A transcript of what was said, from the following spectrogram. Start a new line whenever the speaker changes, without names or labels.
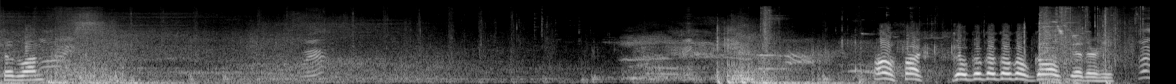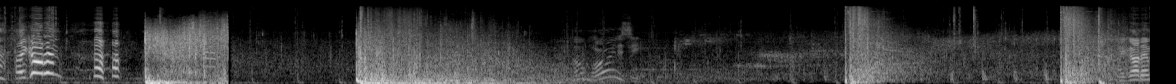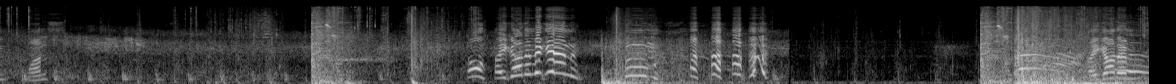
Killed one.
Where?
Oh fuck! Go go go go go go out! Yeah, there he is.
I got him! oh, where is he? I got him once. Oh, I got him again! I got him!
